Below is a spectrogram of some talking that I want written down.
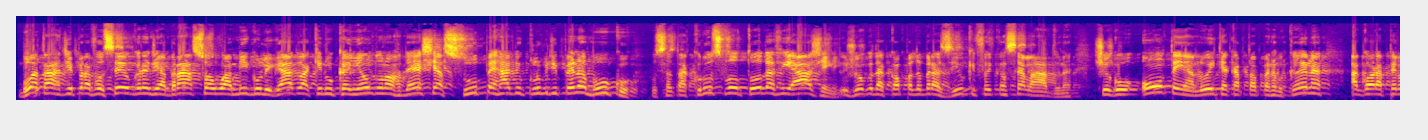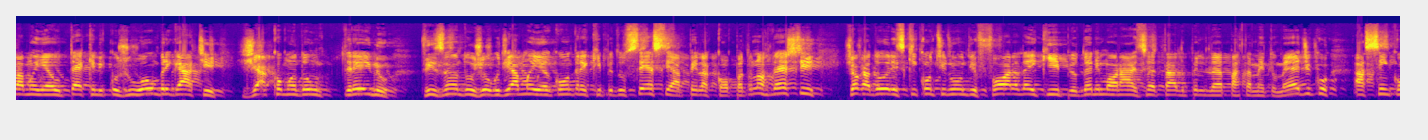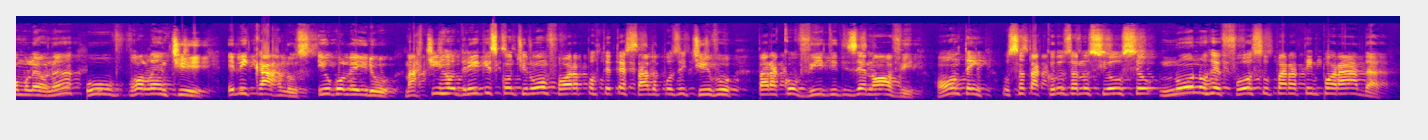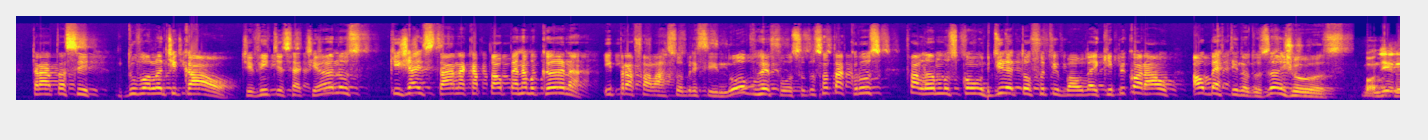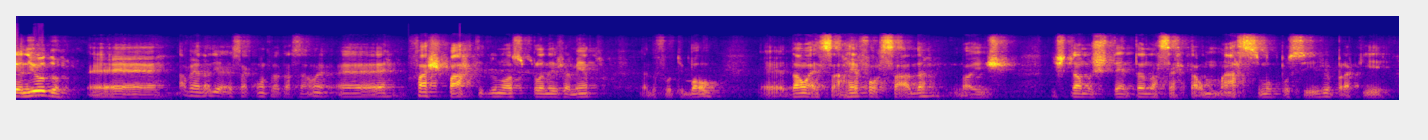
Boa tarde para você, um grande abraço ao amigo ligado aqui no Canhão do Nordeste, a Super Rádio Clube de Pernambuco. O Santa Cruz voltou da viagem do jogo da Copa do Brasil que foi cancelado, né? Chegou ontem à noite à capital pernambucana, agora pela manhã o técnico João Brigatti já comandou um treino visando o jogo de amanhã contra a equipe do CSA pela Copa do Nordeste. Jogadores que continuam de fora da equipe, o Dani Moraes vetado pelo departamento médico, assim como o Leonan, o volante Eli Carlos e o goleiro Martim Rodrigues continuam fora por ter testado positivo para a Covid-19. Ontem, o Santa Cruz anunciou seu nono reforço para a temporada. Trata-se do volante Cal, de 27 anos, que já está na capital pernambucana. E para falar sobre esse novo reforço do Santa Cruz, falamos com o diretor futebol da equipe coral, Albertino dos Anjos. Bom dia, Leonildo. É, na verdade, essa contratação é, é, faz parte do nosso planejamento né, do futebol, é, dá essa reforçada. Nós estamos tentando acertar o máximo possível para que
